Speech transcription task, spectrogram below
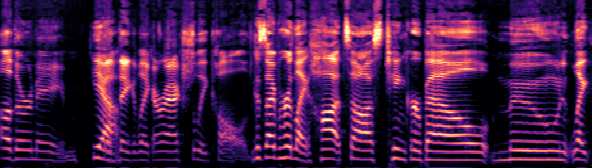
other name Yeah. that they like are actually called. Because I've heard like hot sauce, Tinkerbell, Moon. Like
